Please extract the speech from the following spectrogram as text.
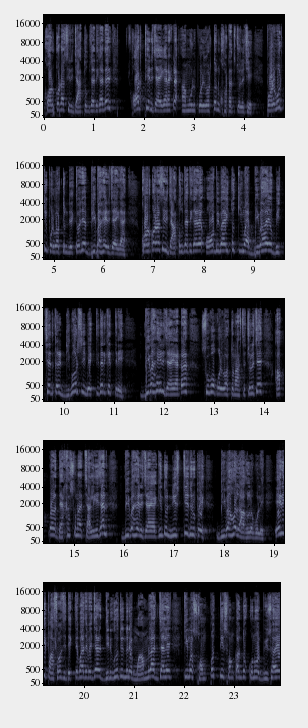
কর্কট রাশির জাতক জাতিকাদের অর্থের জায়গার একটা আমূল পরিবর্তন ঘটাতে চলেছে। পরবর্তী পরিবর্তন দেখতে পাওয়া যায় বিবাহের জায়গায়। কর্কট রাশির জাতক জাতিকাদের অবিবাহিত কিংবা বিবাহ বিচ্ছেদকারী ডিভোর্সি ব্যক্তিদের ক্ষেত্রে বিবাহের জায়গাটা শুভ পরিবর্তন আসতে চলেছে। আপনারা দেখাশোনা চালিয়ে যান, বিবাহের জায়গা কিন্তু নিশ্চিত রূপে বিবাহ লাগল বলে। এরই পাশাপাশি দেখতে পাওয়া যাবে, যারা দীর্ঘদিন ধরে মামলার জালে কিংবা সম্পত্তি সংক্রান্ত কোনো বিষয়ে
